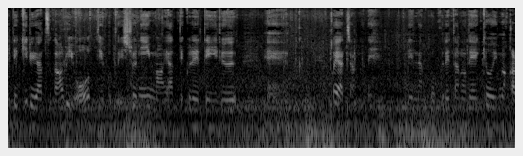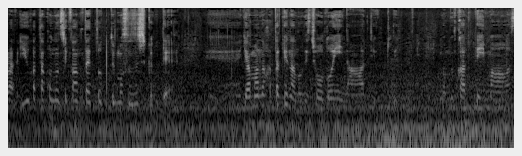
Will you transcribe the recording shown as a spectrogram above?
えー、できるやつがあるよっていうことで一緒に今やってくれている、えー、小屋ちゃんがね連絡をくれたので今日今から夕方この時間帯とっても涼しくって、えー、山の畑なのでちょうどいいなっていうことで今向かっています。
